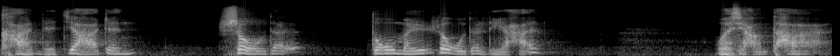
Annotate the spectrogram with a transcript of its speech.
看着家珍瘦的都没肉的脸，我想她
